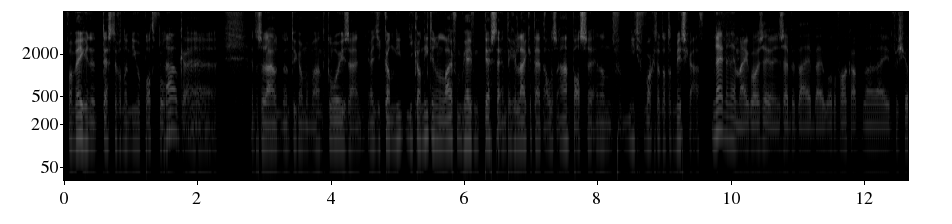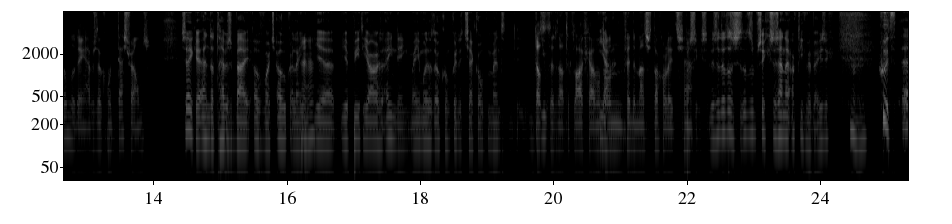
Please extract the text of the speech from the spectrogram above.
vanwege het testen van het nieuwe platform. Ah, Eh, ja. en dat ze daar natuurlijk allemaal aan het klooien zijn. Ja, je, kan niet, je kan niet in een live omgeving testen en tegelijkertijd alles aanpassen en dan niet verwachten dat het misgaat. Nee, nee, nee, maar ik wou zeggen, ze hebben bij, bij World of Warcraft, bij verschillende dingen, hebben ze ook gewoon testrooms. Zeker, en dat hebben ze bij Overwatch ook. Alleen Mhm. je, je PTR is één ding, maar je moet het ook gewoon kunnen checken op het moment. Dat het inderdaad ook live gaat, want Ja. dan vinden mensen toch wel iets. Precies. Dus dat is, dat is op zich, ze zijn er actief mee bezig. Mhm. Goed, eh,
